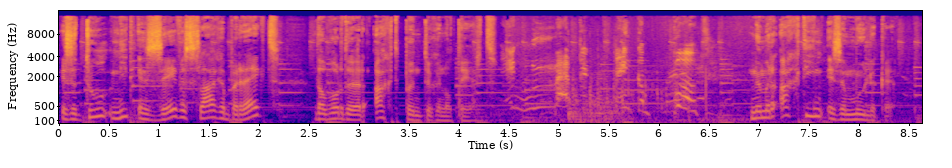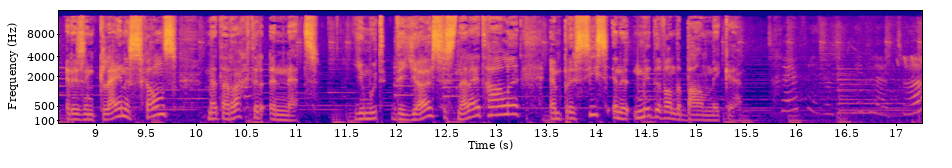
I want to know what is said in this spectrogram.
Is het doel niet in zeven slagen bereikt, dan worden er 8 punten genoteerd. Ik maak dit ding kapot. Nummer 18 is een moeilijke. Er is een kleine schans met daarachter een net. Je moet de juiste snelheid halen en precies in het midden van de baan mikken. Geef niet als het niet lukt, hè?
